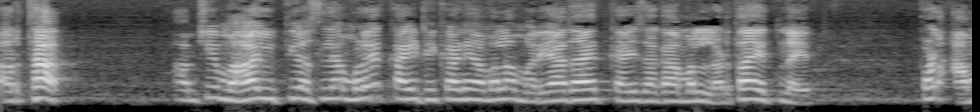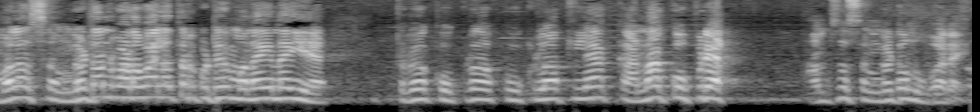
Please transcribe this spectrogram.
अर्थात आमची महायुती असल्यामुळे काही ठिकाणी आम्हाला मर्यादा आहेत काही जागा आम्हाला लढता येत नाहीत. पण आम्हाला संघटन वाढवायला तर कुठे मनाई नाही आहे त्यामुळे कोकणा कोकणातल्या कानाकोपऱ्यात आमचं संघटन उभं राहील.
